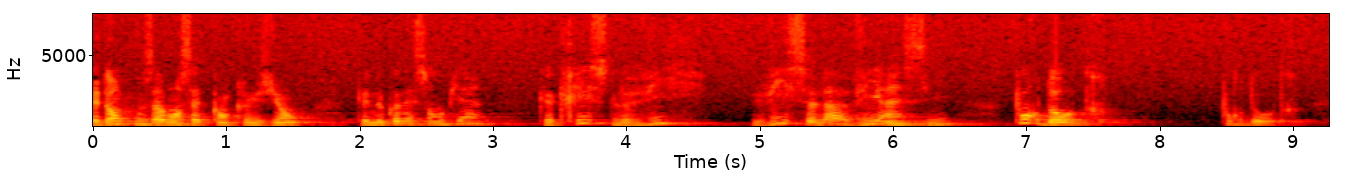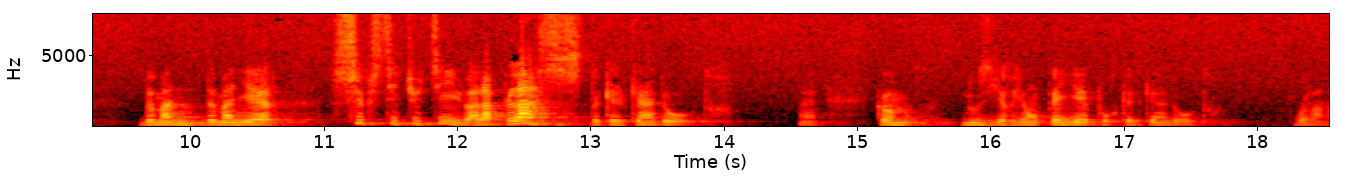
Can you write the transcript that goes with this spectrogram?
Et donc nous avons cette conclusion que nous connaissons bien, que Christ le vit, vit cela, vit ainsi pour d'autres, pour d'autres, de, manière substitutive, à la place de quelqu'un d'autre, hein, comme nous irions payer pour quelqu'un d'autre. Voilà.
